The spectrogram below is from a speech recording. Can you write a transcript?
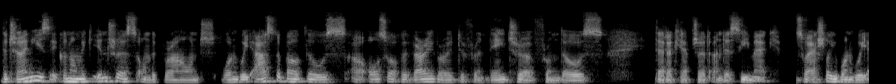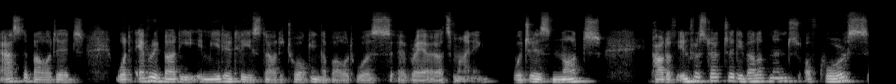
the Chinese economic interests on the ground, when we asked about those, are also of a very, very different nature from those that are captured under CMEC. So actually, when we asked about it, what everybody immediately started talking about was uh, rare earths mining, which is not part of infrastructure development, of course,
